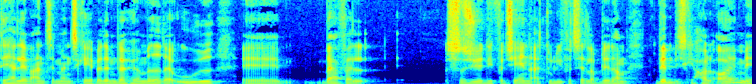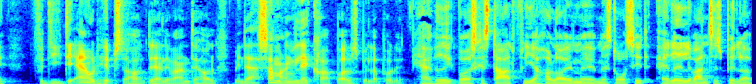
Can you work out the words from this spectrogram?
det her Levante-mandskab, af dem, der hører med derude, øh, i hvert fald så synes jeg, de fortjener, at du lige fortæller lidt om, hvem de skal holde øje med. Fordi det er jo et hipsterhold, det her Levante-hold, men der er så mange lækre boldspillere på det. Jeg ved ikke, hvor jeg skal starte, fordi jeg holder øje med, med stort set alle Levante-spillere,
